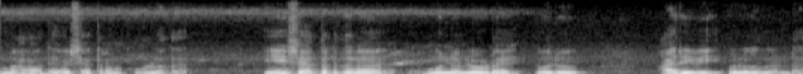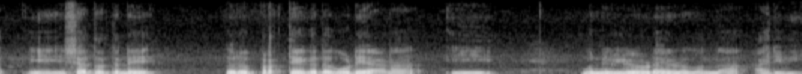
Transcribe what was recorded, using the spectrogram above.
മഹാദേവ ക്ഷേത്രം ഉള്ളത്. ഈ ക്ഷേത്രത്തിന് മുന്നിലൂടെ ഒരു അരുവി ഒഴുകുന്നുണ്ട്. ഈ ക്ഷേത്രത്തിന്റെ ഒരു പ്രത്യേകത കൂടിയാണ് ഈ മുന്നിലൂടെ ഒഴുകുന്ന അരുവി.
